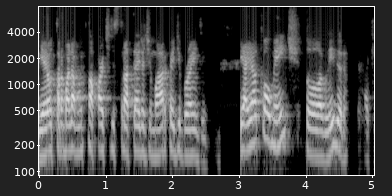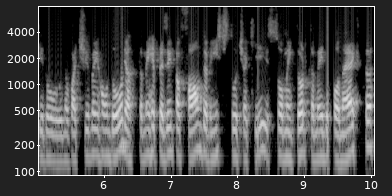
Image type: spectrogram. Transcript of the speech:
E aí eu trabalhava muito na parte de estratégia de marca e de branding. E aí, atualmente, sou líder aqui do Inovativa em Rondônia, também represento a Founder Institute aqui, sou mentor também do Conecta,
